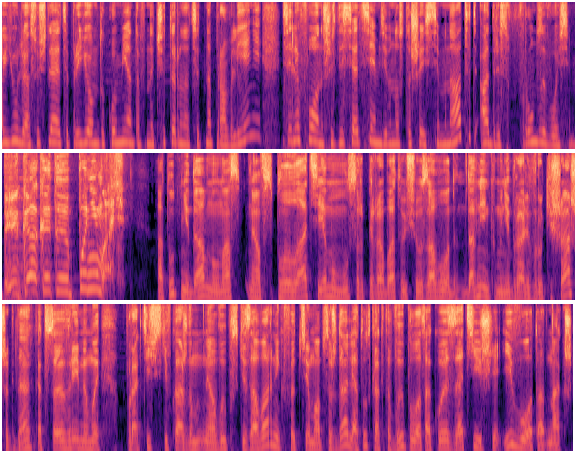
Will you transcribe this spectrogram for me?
июля осуществляется прием документов на 14 направлений. Телефон 67 96 17, адрес Фрунзе 8. И как это понимать? А тут недавно у нас э, всплыла тема мусороперерабатывающего завода. Давненько мы не брали в руки шашек, да, как в свое время мы практически в каждом э, выпуске заварников эту тему обсуждали, а тут как-то выпало такое затишье. И вот, однако ж,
